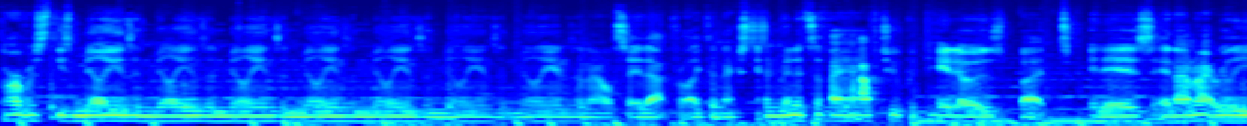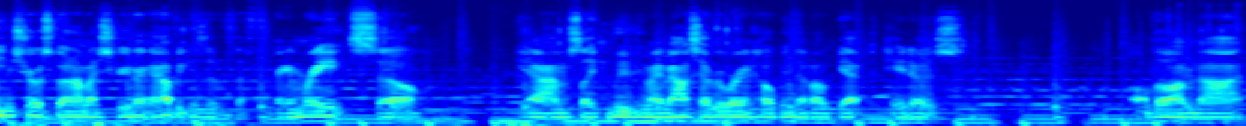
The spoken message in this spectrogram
harvest these millions and millions and millions and millions and millions and millions and millions, and I'll say that for like the next 10 minutes if I have to potatoes, but it is, and I'm not really even sure what's going on my screen right now because of the frame rate, so yeah, I'm just like moving my mouse everywhere and hoping that I'll get potatoes. Although I'm not.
